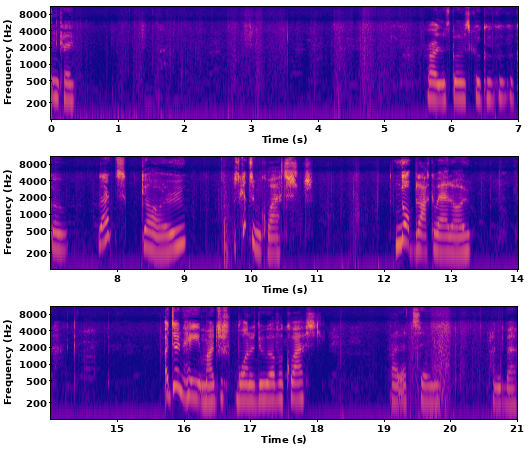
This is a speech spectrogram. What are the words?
Okay. Right, let's go, let's go, go, go, go, go. Let's go. Let's get some quests. Not Black Bear though. I don't hate him, I just want to do other quests. Right, let's see. Panda Bear.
